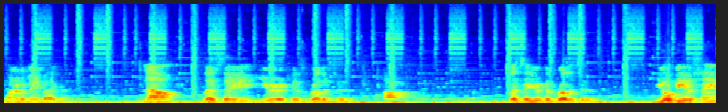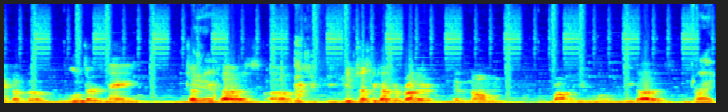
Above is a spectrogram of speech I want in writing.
one of the main bad guys. Now, let's say you're his relative. Ah, let's say you're his relative. You'll be ashamed of the Luthor name just Yeah. because of just because your brother is known for all the evil he does. Right.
